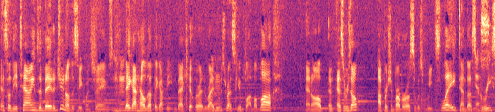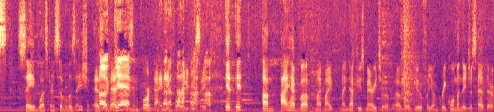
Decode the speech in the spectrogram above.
and so the Italians invaded. You know the sequence, James. Mhm. They got held up. They got beaten back. Hitler had to ride to Mhm. his rescue. Blah blah blah, and all. And as a result, Operation Barbarossa was weeks late, and thus Yes. Greece saved Western civilization as it had Again. in 490 480 BC. It it. Um, I have uh, my, my my nephew's married to a, a very beautiful young Greek woman. They just had their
